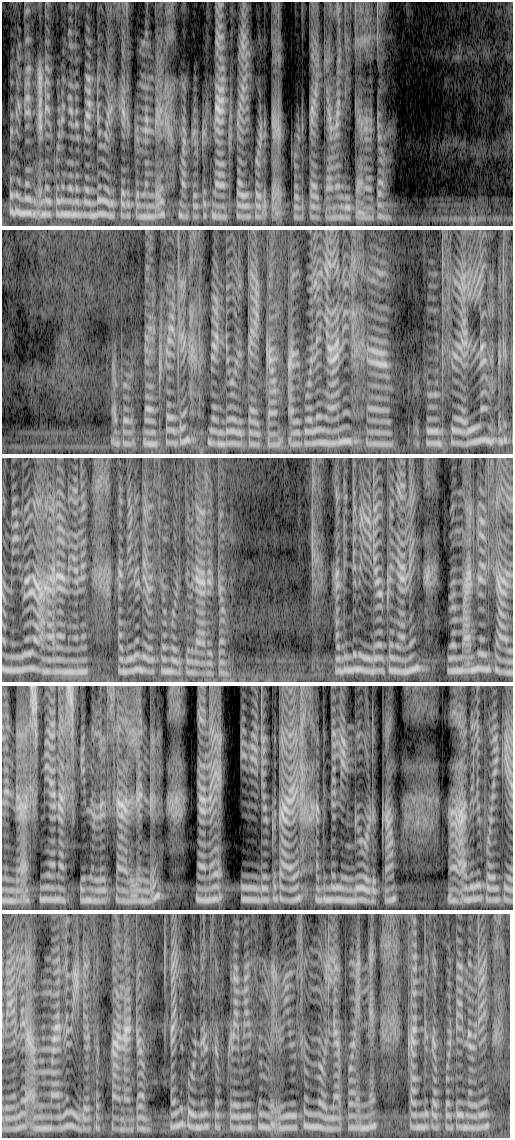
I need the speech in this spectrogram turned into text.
അപ്പോൾ ഇതിന്റെ ഇടയിൽ കൂടെ ഞാൻ ബ്രെഡ് പൊരിച്ചെടുക്കുന്നുണ്ട്. മക്കൾക്ക് സ്നാക്സായി കൊടുത്ത് കൊടുത്തയക്കാൻ വേണ്ടിയിട്ടാണ് കേട്ടോ. അപ്പോൾ സ്നാക്സായിട്ട് ബ്രെഡ് കൊടുത്തയക്കാം. അതുപോലെ ഞാൻ ഫ്രൂട്ട്സ് എല്ലാം ഒരു സമീകൃത ആഹാരമാണ് ഞാൻ അധിക ദിവസവും കൊടുത്തു വിടാറ് കേട്ടോ അതിന്റെ വീഡിയോ ഒക്കെ ഞാൻ ഇവന്മാരുടെ ഒരു ചാനലുണ്ട്. അഷ്മി ആൻഡ് അഷ്ഫി എന്നുള്ളൊരു ചാനലുണ്ട്. ഞാൻ ഈ വീഡിയോക്ക് താഴെ അതിന്റെ ലിങ്ക് കൊടുക്കാം. അതിൽ പോയി കയറിയാൽ അവന്മാരുടെ വീഡിയോസൊക്കെ കാണാം കേട്ടോ. അതിൽ കൂടുതൽ സബ്സ്ക്രൈബേഴ്സും വ്യൂസും ഒന്നുമില്ല. അപ്പോൾ എന്നെ കണ്ട് സപ്പോർട്ട് ചെയ്യുന്നവർ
